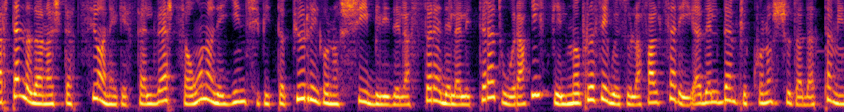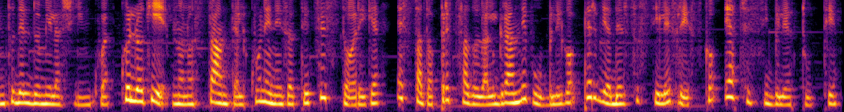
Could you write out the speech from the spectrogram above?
Partendo da una citazione che fa il verso a uno degli incipit più riconoscibili della storia della letteratura, il film prosegue sulla falsariga del ben più conosciuto adattamento del 2005, quello che, nonostante alcune inesattezze storiche, è stato apprezzato dal grande pubblico per via del suo stile fresco e accessibile a tutti.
